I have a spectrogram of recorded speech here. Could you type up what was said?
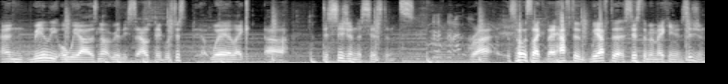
And really, all we are is not really salespeople. It's just we're like uh, decision assistants right? So it's like they have to, we have to assist them in making a decision.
